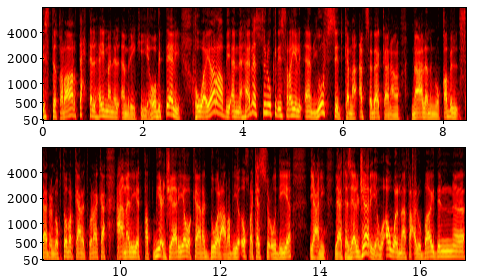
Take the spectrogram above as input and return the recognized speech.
استقرار تحت الهيمنة الأمريكية. وبالتالي هو يرى بأن هذا السلوك الإسرائيلي الآن يفسد كما أفسد كان نعلم أنه قبل 7 أكتوبر كانت هناك عملية تطبيع جارية وكانت دول عربية أخرى كالسعودية يعني لا تزال جارية. وأول ما فعله بايدن آه،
